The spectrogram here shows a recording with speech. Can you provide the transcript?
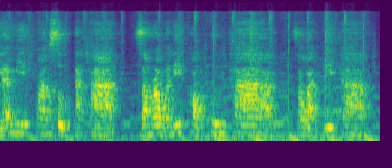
และมีความสุขนะคะสำหรับวันนี้ขอบคุณค่ะ สวัสดีค่ะ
